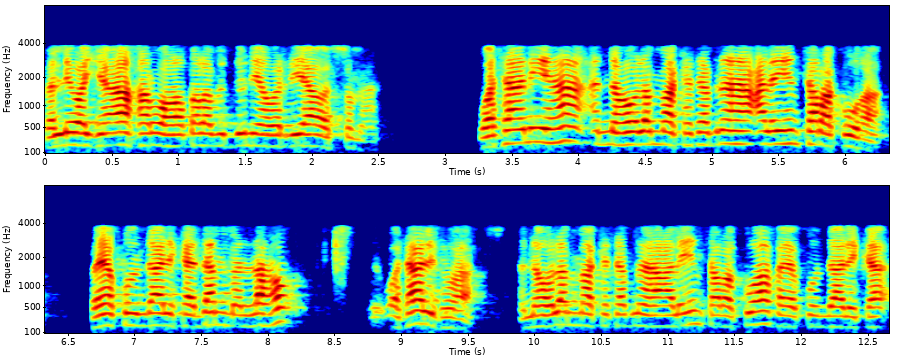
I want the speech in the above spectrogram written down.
بل لوجه آخر وهو طلب الدنيا والرياء والسمعة. وثانيها أنه لما كتبناها عليهم تركوها فيكون ذلك ذما لهم. وثالثها أنه لما كتبناها عليهم تركوها فيكون ذلك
